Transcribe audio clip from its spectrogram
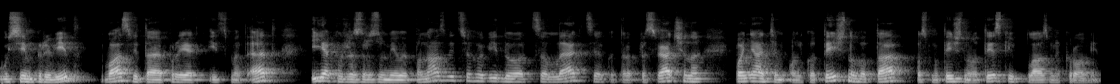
Усім привіт! Вас вітає проєкт ItsMedEd. І як ви вже зрозуміли по назві цього відео, це лекція, яка присвячена поняттям онкотичного та осмотичного тисків плазми крові.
